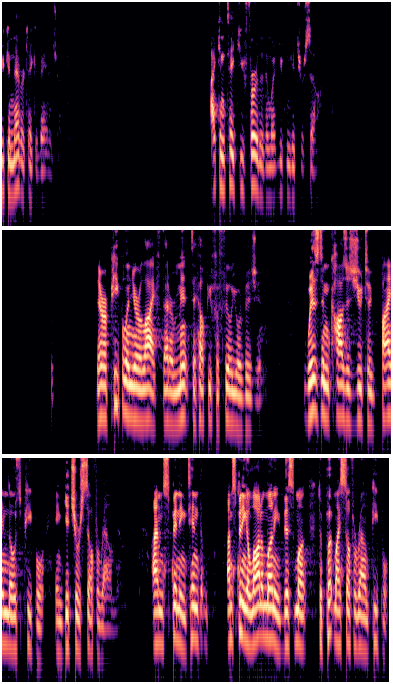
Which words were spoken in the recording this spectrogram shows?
you can never take advantage of me. I can take you further than what you can get yourself. There are people in your life that are meant to help you fulfill your vision. Wisdom causes you to find those people and get yourself around them. I'm spending 10 I'm spending a lot of money this month to put myself around people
